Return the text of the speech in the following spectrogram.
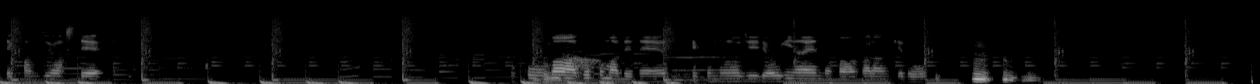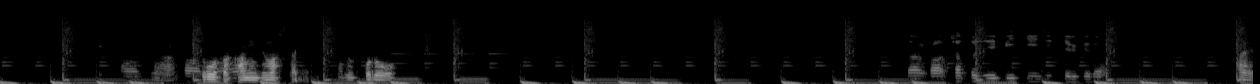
って感じはして、ここをまあどこまでね、テクノロジーで補えるのかわからんけど、うんうんうん。すごさ感じましたね。なるほど。なんかチャット GPT いじってるけど、はい。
